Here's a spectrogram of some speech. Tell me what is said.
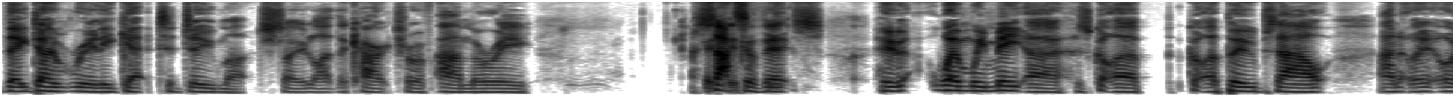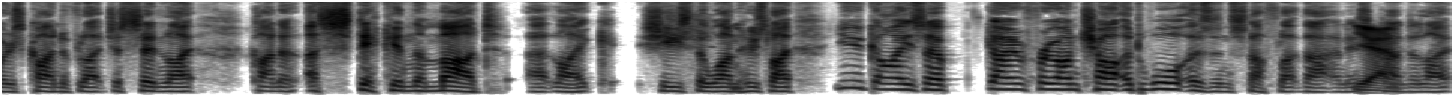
they don't really get to do much. So like the character of Anne Marie It- Sakowitz, who when we meet her has got her got her boobs out and or is kind of like just seen like kind of a stick in the mud at like she's the one who's like you guys are going through uncharted waters and stuff like that and it's Yeah. kind of like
